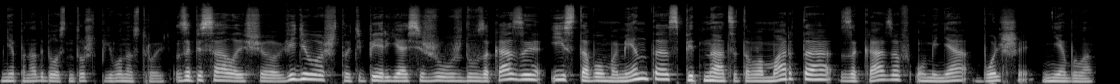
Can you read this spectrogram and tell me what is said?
мне понадобилось на то, чтобы его настроить. Записала еще видео, что теперь я сижу, жду заказы, и с того момента, с 15 марта, заказов у меня больше не было.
